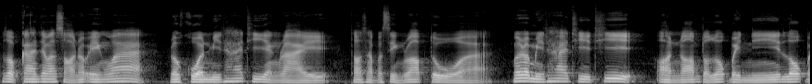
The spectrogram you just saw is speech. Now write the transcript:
ประสบการณ์จะมาสอนเราเองว่า เราควรมีท่าทีอย่างไร ต่อสรรพสิ่งรอบตัว เมื่อเรามีท่าทีที่อ่อนน้อมต่อโลกใบนี้ โลกใบ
